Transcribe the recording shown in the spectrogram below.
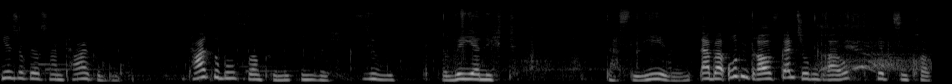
Hier sogar ist ein Tagebuch. Tagebuch von König Ulrich. So, man will ja nicht das lesen. Aber oben drauf, ganz oben drauf, gibt es einen Krog.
